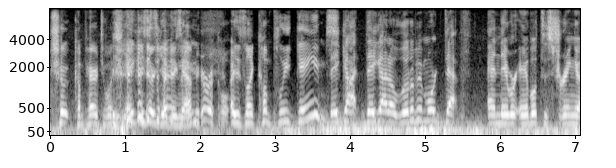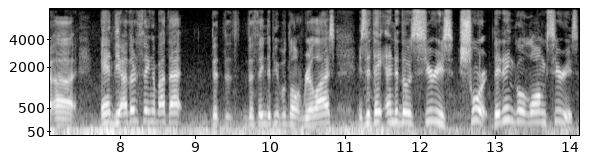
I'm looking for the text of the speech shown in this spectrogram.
to, compared to what the Yankees are giving them, miracle. is like complete games. they got they got a little bit more depth and they were able to string uh and the other thing about that the, the, the thing that people don't realize is that they ended those series short they didn't go long series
